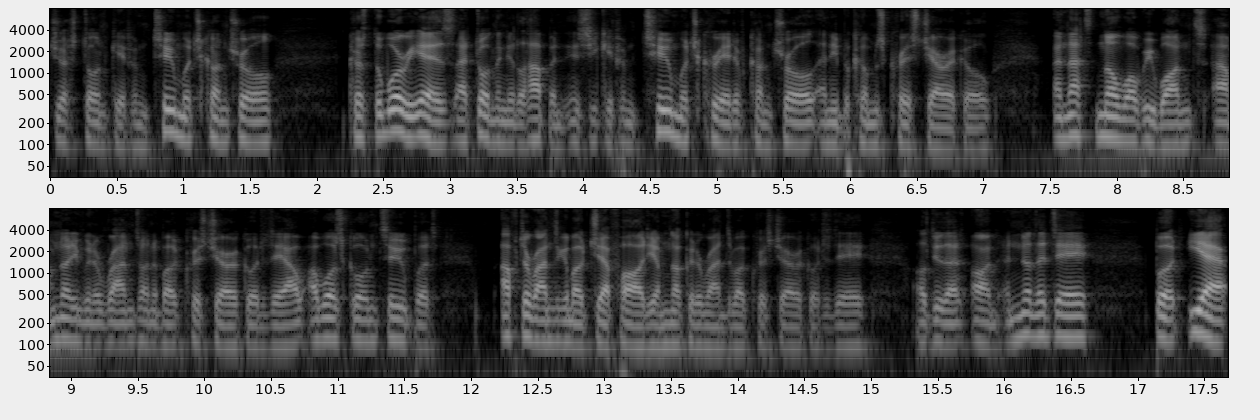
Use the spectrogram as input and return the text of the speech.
just don't give him too much control. Because the worry is, I don't think it'll happen, is you give him too much creative control and he becomes Chris Jericho. And that's not what we want. I'm not even going to rant on about Chris Jericho today. I, I was going to, but after ranting about Jeff Hardy, I'm not going to rant about Chris Jericho today. I'll do that on another day. But yeah,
